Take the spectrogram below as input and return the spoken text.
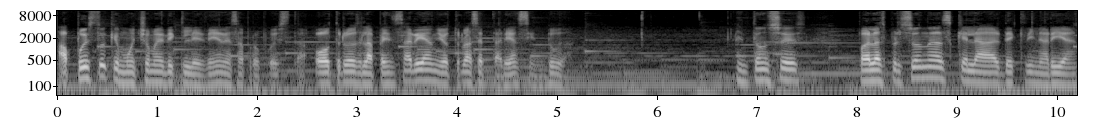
Apuesto que muchos me declararían esa propuesta, otros la pensarían y otros la aceptarían sin duda. Entonces, para las personas que la declinarían,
